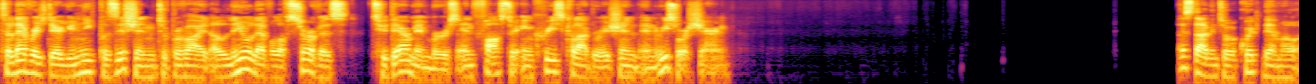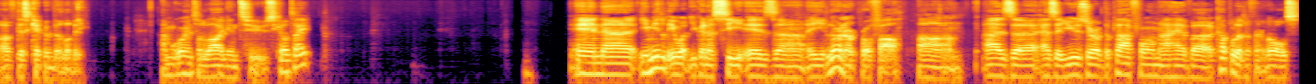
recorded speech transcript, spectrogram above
to leverage their unique position to provide a new level of service to their members and foster increased collaboration and resource sharing. Let's dive into a quick demo of this capability. I'm going to log into SkillType. And uh, immediately what you're going to see is uh, a learner profile. Um, as, a, as a user of the platform, I have a couple of different roles.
